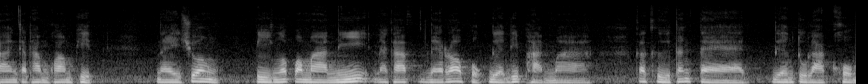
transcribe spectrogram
การกระทำความผิด ในช่วงปีงบประมาณนี้นะครับในรอบ 6 เดือนที่ผ่านมา ก็คือตั้งแต่เดือนตุลาคม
